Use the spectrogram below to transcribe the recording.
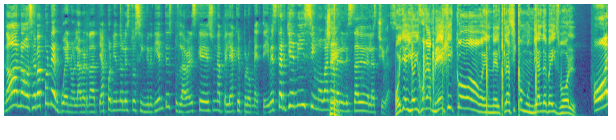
No, no, se va a poner bueno, la verdad. Ya poniéndole estos ingredientes, pues la verdad es que es una pelea que promete. Y va a estar llenísimo, van Sí. a ver el estadio de las Chivas. Oye, y hoy juega México en el Clásico Mundial de Béisbol. Hoy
